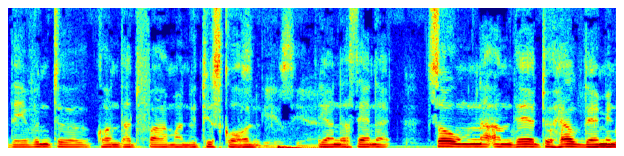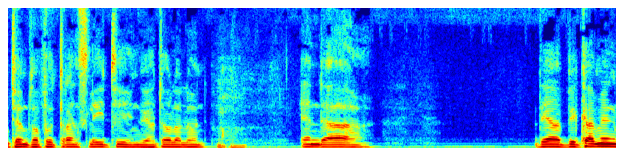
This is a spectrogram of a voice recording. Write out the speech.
they haven't uh, gone that far man with the school. Yes, yeah. you understand? So i'm there to help them in terms of translating uyathola loo nto and uh, they are becoming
